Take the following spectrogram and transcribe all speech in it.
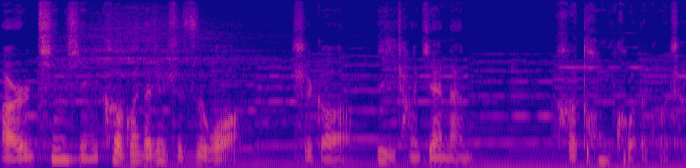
而清醒客观的认识自我，是个。异常艰难和痛苦的过程。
